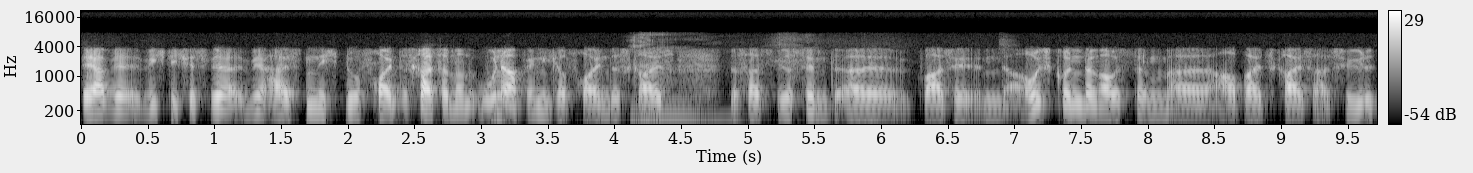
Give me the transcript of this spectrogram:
Ja, wir, wichtig ist, wir, wir heißen nicht nur Freundeskreis, sondern unabhängiger Freundeskreis. Ah. Das heißt, wir sind äh, quasi eine Ausgründung aus dem äh, Arbeitskreis Asyl,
